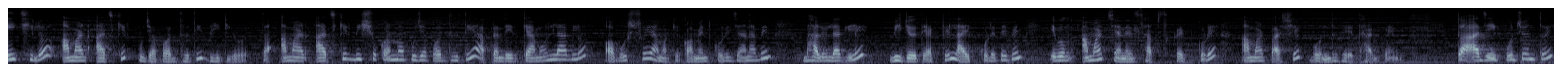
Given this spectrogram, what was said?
এই ছিল আমার আজকের পূজা পদ্ধতি ভিডিও। তো আমার আজকের বিশ্বকর্মা পূজা পদ্ধতি আপনাদের কেমন লাগল অবশ্যই আমাকে কমেন্ট করে জানাবেন। ভালো লাগলে ভিডিওতে একটি লাইক করে দেবেন এবং আমার চ্যানেল সাবস্ক্রাইব করে আমার পাশে বন্ধু হয়ে থাকবেন। তো আজ এই পর্যন্তই,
